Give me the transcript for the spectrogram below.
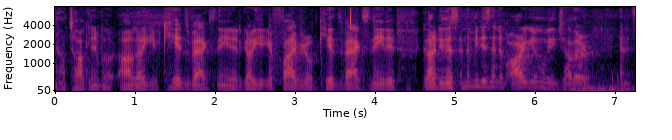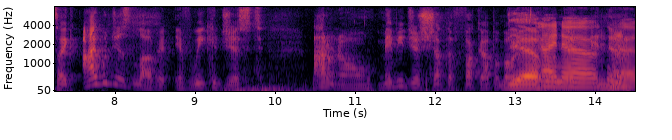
now talking about, oh, got to get your kids vaccinated. Got to get your five-year-old kids vaccinated. Got to do this, and then we just end up arguing with each other. And it's like, I would just love it if we could just. I don't know. Maybe just shut the fuck up about it. Yeah. for a I bit. know. And, uh, yeah.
